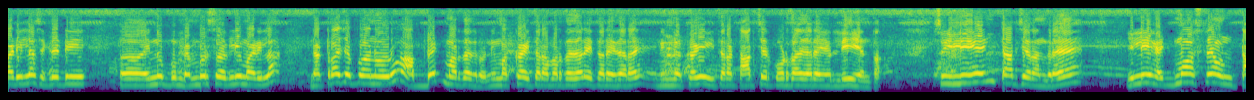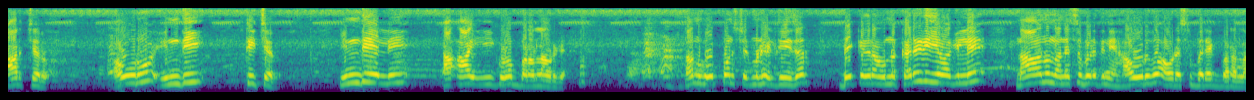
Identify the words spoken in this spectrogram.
ಮಾಡಿಲ್ಲ ಸೆಕ್ರೆಟರಿ ಇನ್ನೊಬ್ಬ ಮೆಂಬರ್ಸ್ ಆಗಲಿ ಮಾಡಿಲ್ಲ. ನಟರಾಜಪ್ಪನವರು ಅಪ್ಡೇಟ್ ಮಾಡ್ತಾ ಇದ್ರು. ನಿಮ್ಮ ಅಕ್ಕ ಈ ಥರ ಬರ್ತಾ ಇದ್ದಾರೆ ಈ ಥರ ಇದ್ದಾರೆ ನಿಮ್ಮ ಅಕ್ಕಗೆ ಈ ಥರ ಟಾರ್ಚರ್ ಕೊಡ್ತಾ ಇದ್ದಾರೆ ಇಲ್ಲಿ ಅಂತ. ಸೊ ಇಲ್ಲಿ ಏನು ಟಾರ್ಚರ್ ಅಂದರೆ, ಇಲ್ಲಿ ಹೆಡ್ ಮಾಸ್ಟ್ರೇ ಒಂದು ಟಾರ್ಚರ್ ಅವರು ಹಿಂದಿ ಟೀಚರ್ ಹಿಂದಿಯಲ್ಲಿ, ಆ ಆ, ಈ ಕೂಡ ಬರಲ್ಲ ಅವ್ರಿಗೆ. ನಾನು ಓಪನ್ ಸ್ಟೇಟ್ಮೆಂಟ್ ಹೇಳ್ತೀನಿ ಸರ್ ಬೇಕಿದ್ರೆ ಅವ್ರನ್ನ ಕರೀರಿ ಇವಾಗ ಇಲ್ಲಿ. ನಾನು ನನ್ನ ಹೆಸರು ಬರೀತೀನಿ. ಅವ್ರಿಗೂ ಅವ್ರ ಹೆಸರು ಬರೆಯಕ್ಕೆ ಬರಲ್ಲ.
